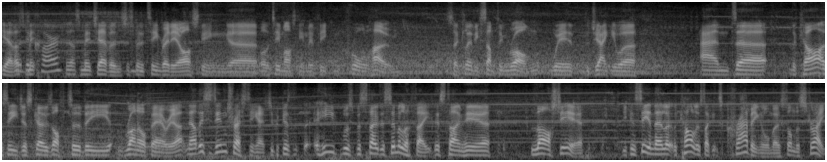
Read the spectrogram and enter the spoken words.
yeah, that's, Mi that's Mitch Evans. Just been a team radio asking, uh, well, the team asking him if he can crawl home. So clearly something wrong with the Jaguar and uh, the car as he just goes off to the runoff area. Now this is interesting actually because he was bestowed a similar fate this time here last year. You can see in there, look, the car looks like it's crabbing almost on the straight.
